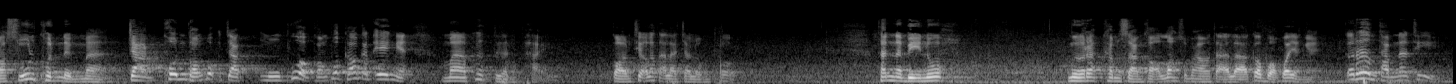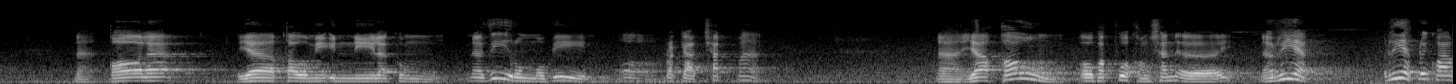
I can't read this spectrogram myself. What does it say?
รอซูลคนหนึ่งมา จากคนของพวกจากหมู่พวกของพวกเขากันเองเนี่ยมาเพื่อเตือนภัย ก่อนที่อัลลอฮฺจะลงโทษ ท่านนบีนูเมื่อรับคำสั่งของอัลลอฮฺสุบฮานตะลาก็บอกว่าอย่างไง ก็เริ่มทำหน้าที่นะกอละยาเกามีอินนีละคุมนาซีรุมโมบีนประกาศชัดมากนะยาเก้าโอพักพวกของฉันเอ๋ยนะเรียกเรียกด้วยความ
